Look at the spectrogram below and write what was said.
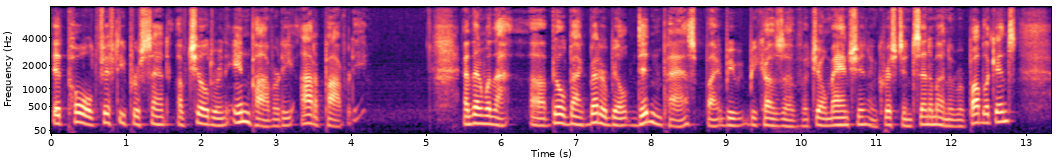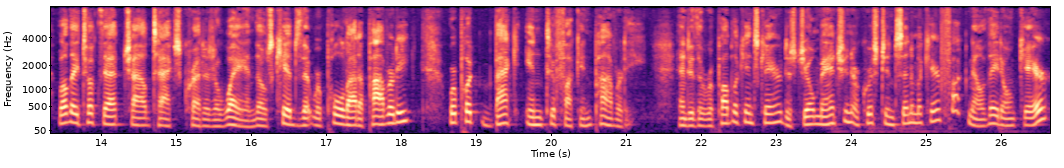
it pulled 50% of children in poverty out of poverty. And then when the uh, Build Back Better bill didn't pass by because of uh, Joe Manchin and Kyrsten Sinema and the Republicans, well, they took that child tax credit away, and those kids that were pulled out of poverty were put back into fucking poverty. And do the Republicans care? Does Joe Manchin or Kyrsten Sinema care? Fuck no, they don't care.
